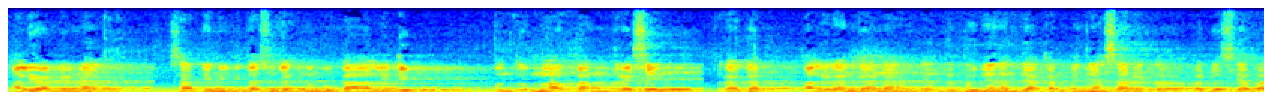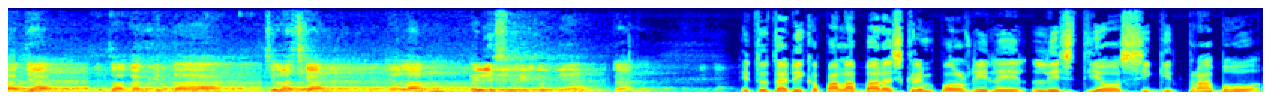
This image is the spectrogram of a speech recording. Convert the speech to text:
aliran dana, saat ini kita sudah membuka lidik untuk melakukan tracing terhadap aliran dana dan tentunya nanti akan menyasar kepada siapa aja, itu akan kita jelaskan dalam rilis berikutnya. Dan itu tadi Kepala Baris Krim Polri Listio Sigit Prabowo.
